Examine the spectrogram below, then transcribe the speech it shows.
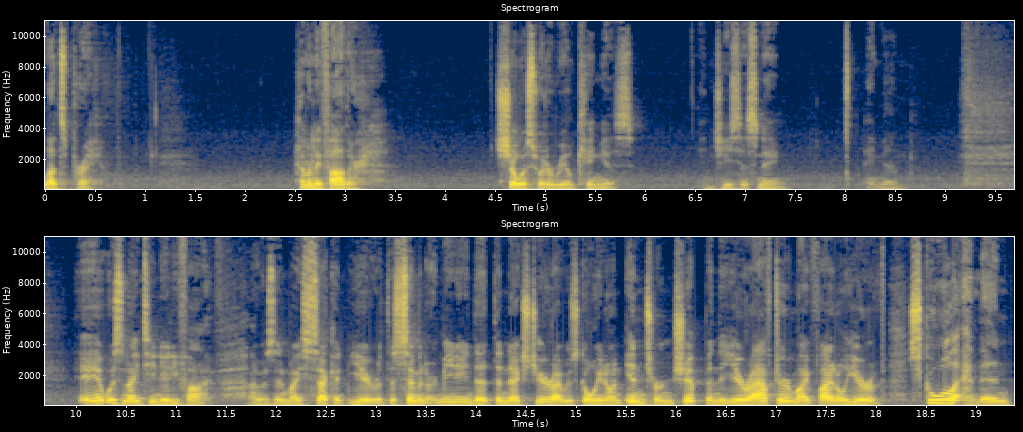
Let's pray. Heavenly Father, show us what a real king is. In Jesus' name, amen. It was 1985. I was in my second year at the seminary, meaning that the next year I was going on internship, and the year after, my final year of school, and then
